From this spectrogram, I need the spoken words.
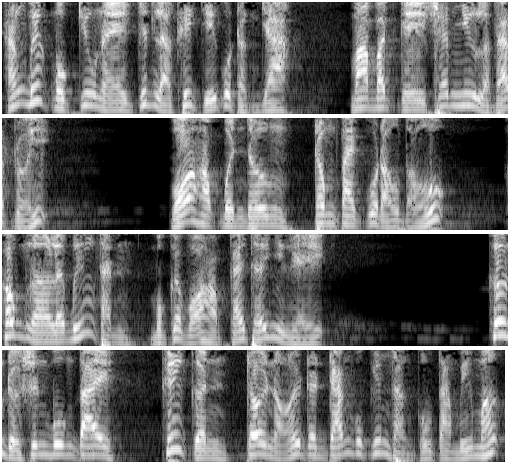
Hắn biết một chiêu này chính là khí chỉ của Trần Gia, mà Bạch Kỳ xem như là rác rưởi. Võ học bình thường trong tay của đậu tổ, không ngờ lại biến thành một cái võ học cái thế như vậy. Khương Trực Sinh buông tay, khí kình trôi nổi trên trắng của kiếm thần cũng tan biến mất.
